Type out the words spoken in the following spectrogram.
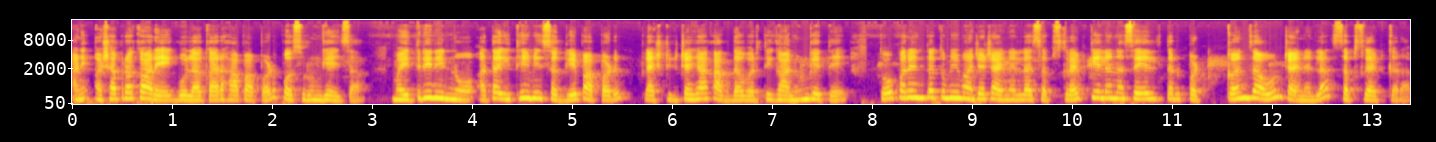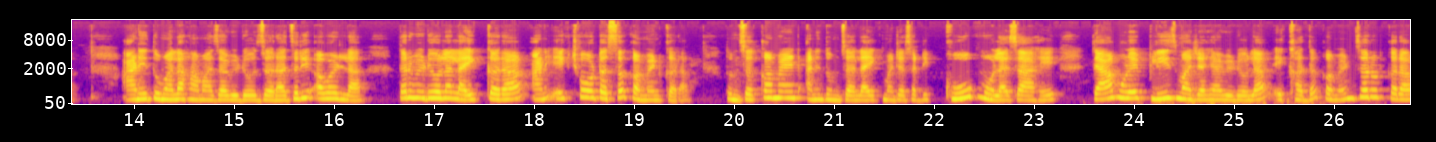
आणि अशा प्रकारे गोलाकार हा पापड पसरून घ्यायचा. मैत्रिणींनो आता इथे मी सगळे पापड प्लॅस्टिकच्या ह्या कागदावरती घालून घेते. तोपर्यंत तुम्ही माझ्या चॅनलला सबस्क्राईब केलं नसेल तर पटकन जाऊन चॅनलला सबस्क्राईब करा. आणि तुम्हाला हा माझा व्हिडिओ जरा जरी आवडला तर व्हिडिओला लाईक करा आणि एक छोटंसं कमेंट करा. तुमचं कमेंट आणि तुमचा लाईक माझ्यासाठी खूप मोलाचा आहे. त्यामुळे प्लीज माझ्या ह्या व्हिडिओला एखादं कमेंट जरूर करा.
